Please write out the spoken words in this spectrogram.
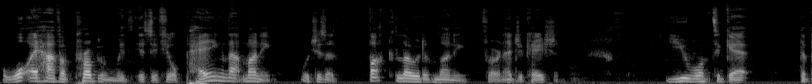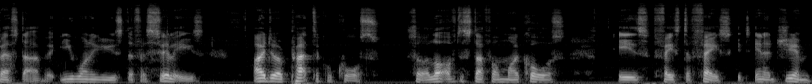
What I have a problem with is if you're paying that money, which is a fuckload of money for an education, you want to get the best out of it. You want to use the facilities. I do a practical course, so a lot of the stuff on my course is face to face. It's in a gym,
